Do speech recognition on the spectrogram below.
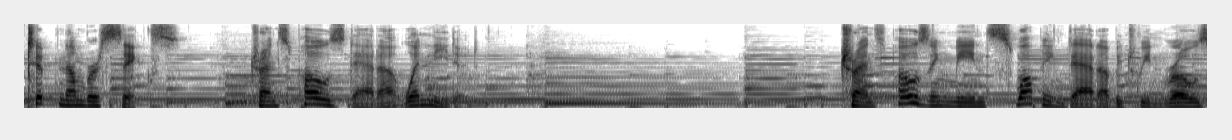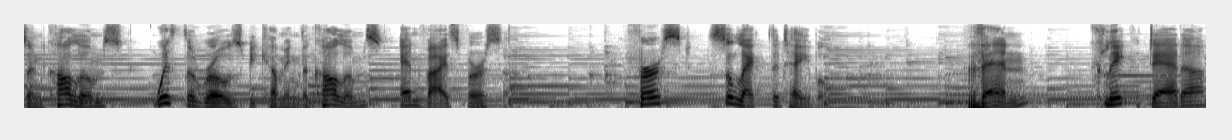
Tip number 6 transpose data when needed. Transposing means swapping data between rows and columns, with the rows becoming the columns, and vice versa. First, select the table. Then, click Data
